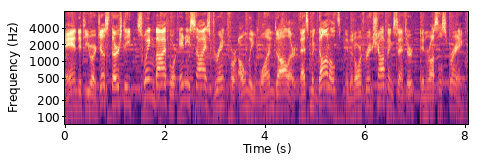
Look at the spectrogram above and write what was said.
And if you are just thirsty, swing by for any size drink for only $1. That's McDonald's in the Northridge Shopping Center in Russell Springs.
